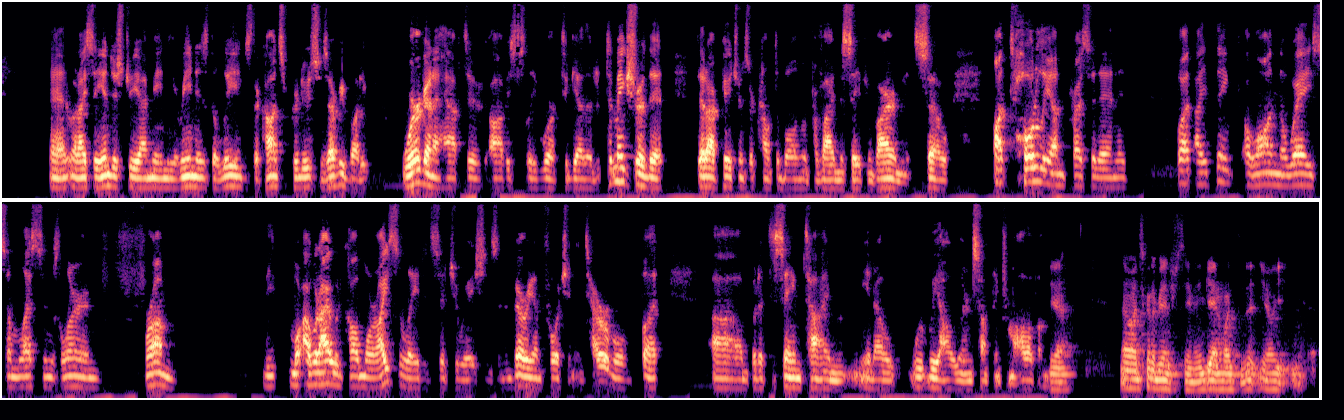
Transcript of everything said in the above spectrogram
and when I say industry, I mean the arenas, the leagues, the concert producers, everybody. We're going to have to obviously work together to, to, make sure that that our patrons are comfortable and we're providing a safe environment. So, uh, totally unprecedented. But I think along the way, some lessons learned from the more what I would call more isolated situations and very unfortunate and terrible, but uh, but at the same time, you know, we, we, all learn something from all of them. Yeah, no, it's going to be interesting. Again, what you know,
